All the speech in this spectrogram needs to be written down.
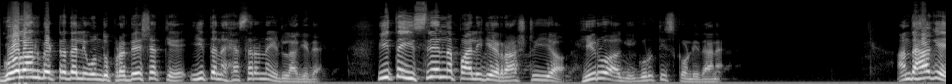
ಗೋಲಾನ್ ಬೆಟ್ಟದಲ್ಲಿ ಒಂದು ಪ್ರದೇಶಕ್ಕೆ ಈತನ ಹೆಸರನ್ನು ಇಡಲಾಗಿದೆ. ಈತ ಇಸ್ರೇಲ್ನ ಪಾಲಿಗೆ ರಾಷ್ಟ್ರೀಯ ಹೀರೋ ಆಗಿ ಗುರುತಿಸಿಕೊಂಡಿದ್ದಾನೆ. ಅಂದಹಾಗೆ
